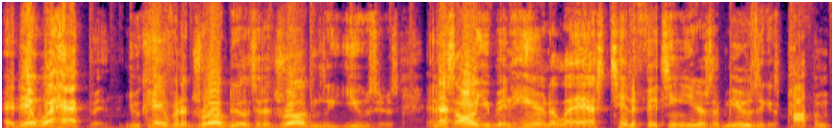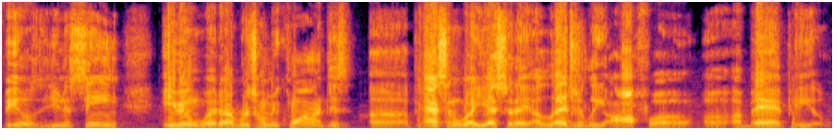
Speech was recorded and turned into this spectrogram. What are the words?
and then what happened? You came from the drug dealer to the drug users, and that's all you've been hearing the last 10 to 15 years of music is popping pills. You done seen even with uh, Rich Homie Quan just uh, passing away yesterday, allegedly off a, a, a bad pill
